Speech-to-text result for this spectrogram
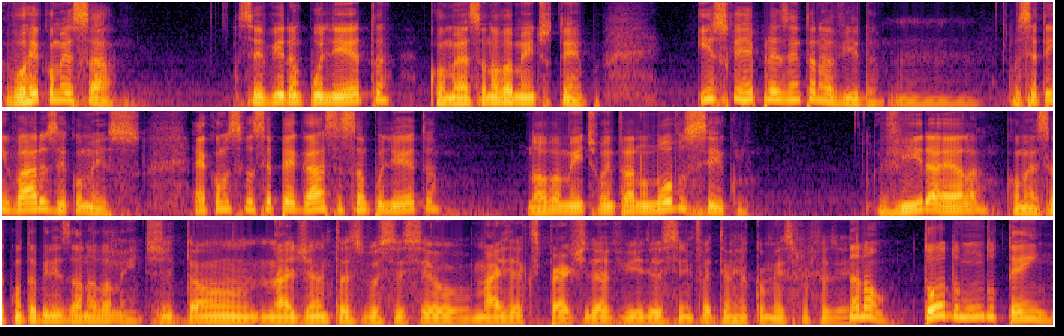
vou recomeçar. Você vira ampulheta, começa novamente o tempo. Isso que representa na vida. Uhum. Você tem vários recomeços. É como se você pegasse essa ampulheta, novamente vou entrar num novo ciclo. Vira ela, começa a contabilizar novamente. Então, não adianta você ser o mais expert da vida, sempre vai ter um recomeço para fazer. Não, não. Todo mundo tem.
